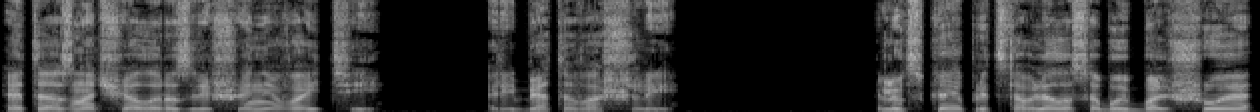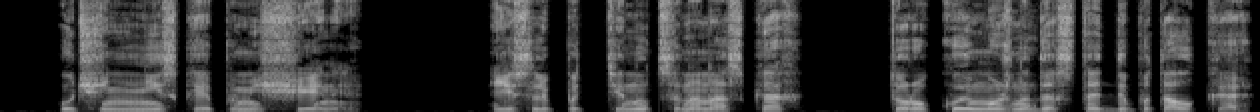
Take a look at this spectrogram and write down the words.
Это означало разрешение войти. Ребята вошли. Людская представляла собой большое, очень низкое помещение. Если подтянуться на носках, то рукой можно достать до потолка,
